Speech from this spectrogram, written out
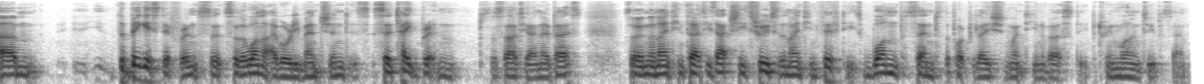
um, the biggest difference, so the one that I've already mentioned, is so take Britain, society I know best. So in the 1930s, actually through to the 1950s, 1% of the population went to university, between 1% and 2%.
